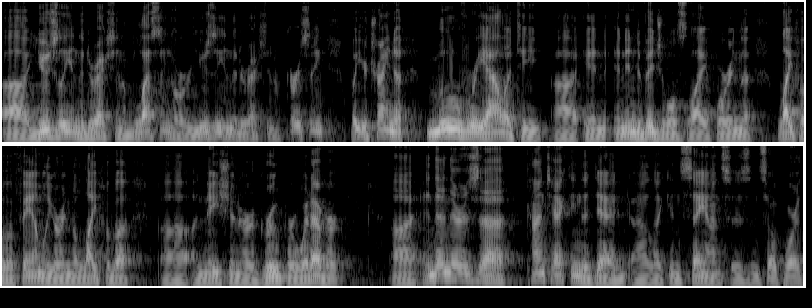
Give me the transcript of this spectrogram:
uh, usually in the direction of blessing or usually in the direction of cursing, but you're trying to move reality uh, in an individual's life or in the life of a family or in the life of a, uh, a nation or a group or whatever. Uh, and then there's uh, contacting the dead, uh, like in seances and so forth,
